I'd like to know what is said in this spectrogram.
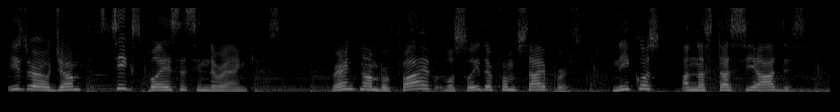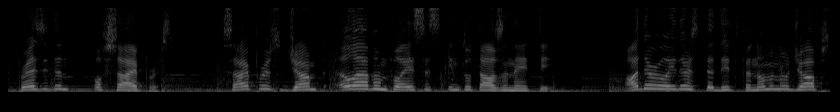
Israel jumped 6 places in the rankings. Rank number 5 was leader from Cyprus, Nikos Anastasiades, President of Cyprus. Cyprus jumped 11 places in 2018. Other leaders that did phenomenal jobs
